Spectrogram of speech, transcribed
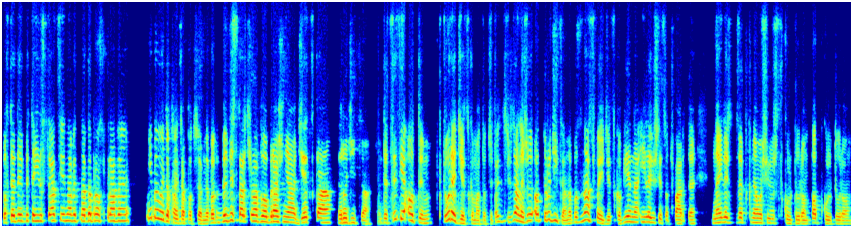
bo wtedy by te ilustracje nawet na dobrą sprawę nie były do końca potrzebne, bo by wystarczyła wyobraźnia dziecka, rodzica. Decyzja o tym, które dziecko ma to czytać, zależy od rodzica, no bo zna swoje dziecko, wie na ile już jest otwarte, na ile zetknęło się już z kulturą, popkulturą,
